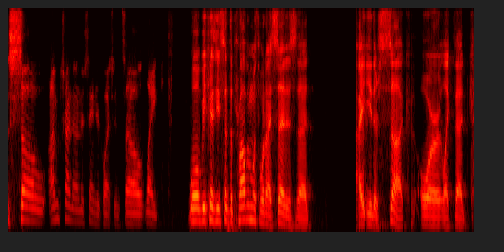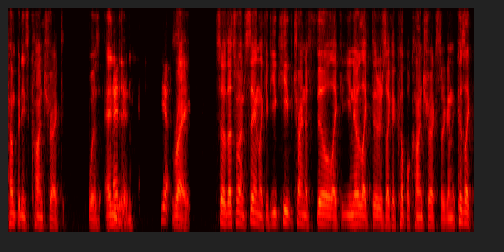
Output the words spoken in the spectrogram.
So I'm trying to understand your question. So like, Well, because you said the problem with what I said is that I either suck or like that company's contract was ended. Ended. yes, Right. So that's what I'm saying. Like, if you keep trying to fill, like, you know, like there's like a couple contracts that are gonna, because like,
